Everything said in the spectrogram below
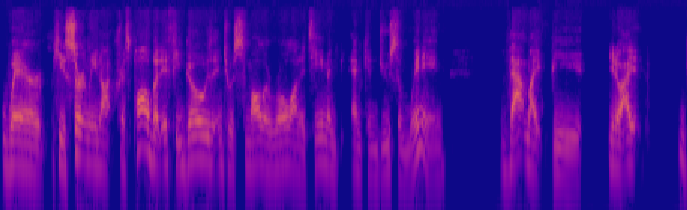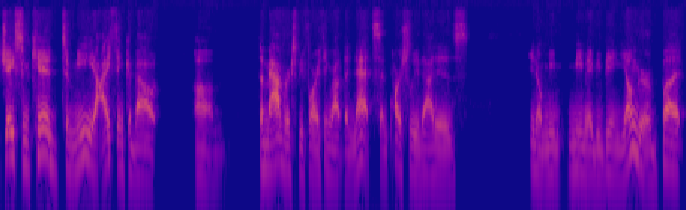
where he's certainly not Chris Paul, but if he goes into a smaller role on a team and, and can do some winning, that might be, you know, I Jason Kidd to me, I think about um, the Mavericks before I think about the Nets, and partially that is, you know, me me maybe being younger, but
